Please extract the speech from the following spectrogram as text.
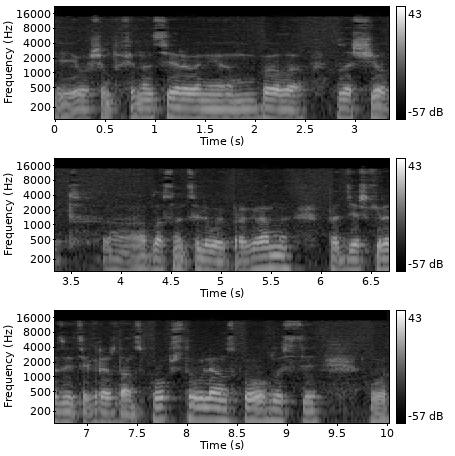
и, в общем-то, финансирование было за счет а, областной целевой программы поддержки развития гражданского общества Ульяновской области. Вот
